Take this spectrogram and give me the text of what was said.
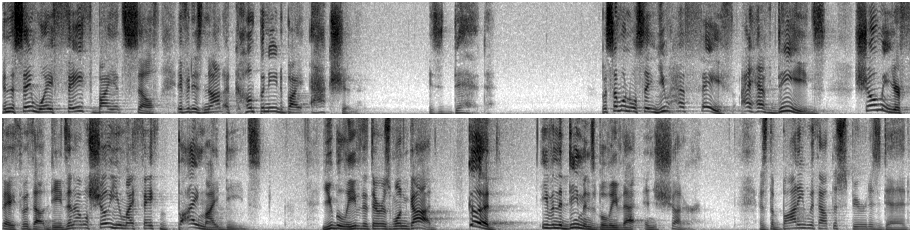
In the same way, faith by itself, if it is not accompanied by action, is dead. But someone will say, You have faith, I have deeds. Show me your faith without deeds, and I will show you my faith by my deeds. You believe that there is one God. Good. Even the demons believe that and shudder. As the body without the spirit is dead,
